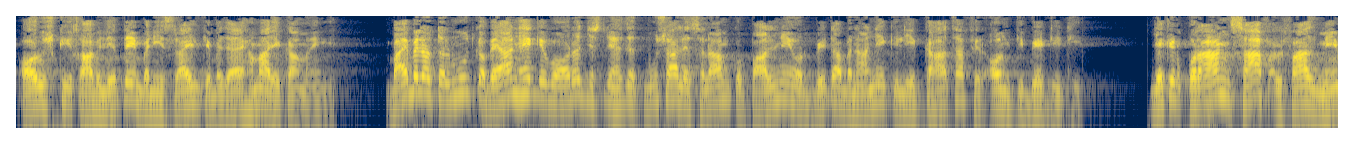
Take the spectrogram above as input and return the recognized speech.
اور اس کی قابلیتیں بنی اسرائیل کے بجائے ہمارے کام آئیں گی۔ بائبل اور تلمود کا بیان ہے کہ وہ عورت جس نے حضرت موسا علیہ السلام کو پالنے اور بیٹا بنانے کے لیے کہا تھا، فرعون کی بیٹی تھی۔ لیکن قرآن صاف الفاظ میں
